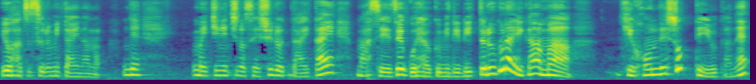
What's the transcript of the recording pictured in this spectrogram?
誘発するみたいなの。で、まあ、1日の摂取量大体、まあ、せいぜい 500ml ぐらいが、まあ、基本でしょっていうかね、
